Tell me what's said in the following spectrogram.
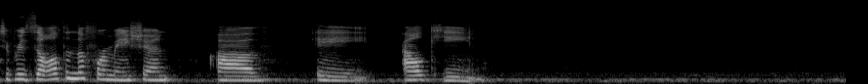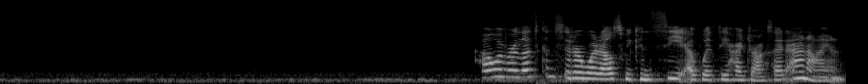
to result in the formation of a alkene. However, let's consider what else we can see with the hydroxide anion.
